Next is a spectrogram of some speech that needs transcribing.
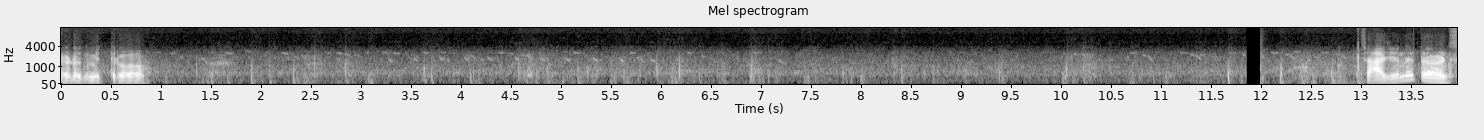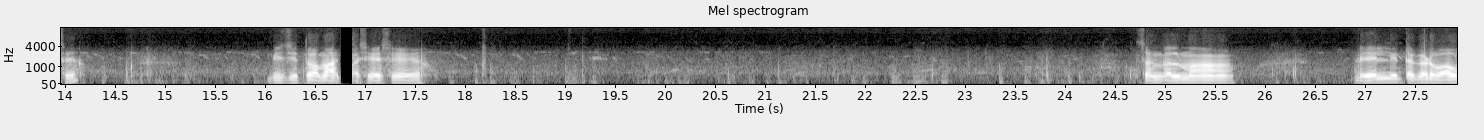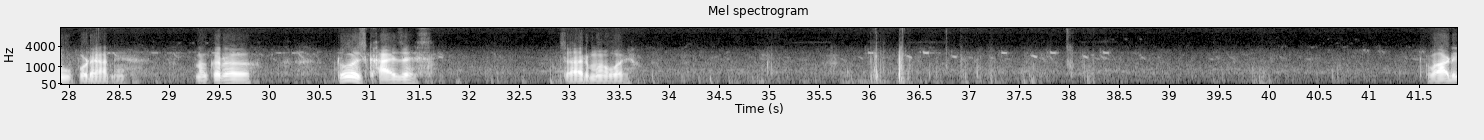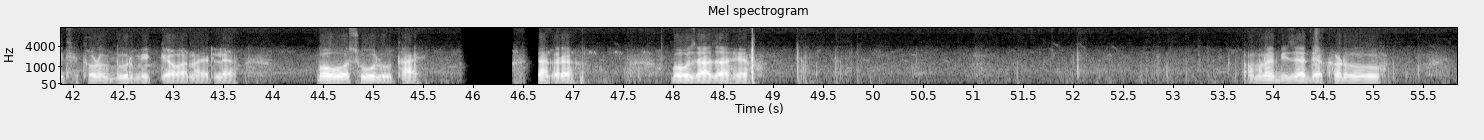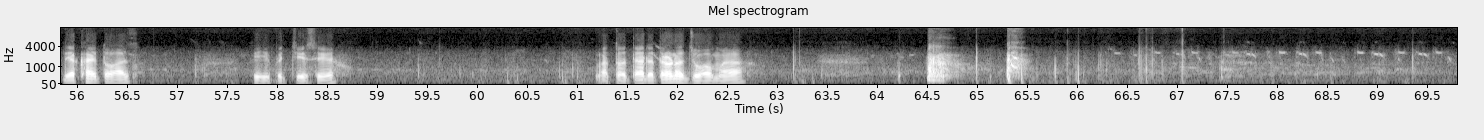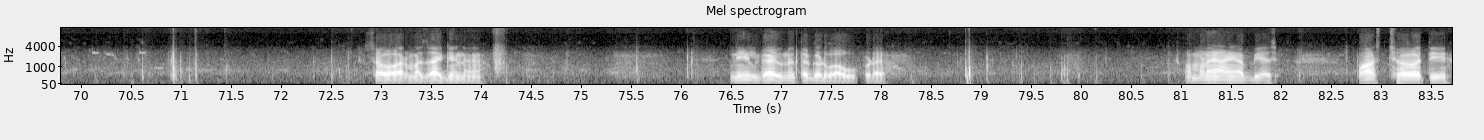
ખેડૂત મિત્રો. જાજે ને ત્રણ છે. બીજી તો અમારી પાસે છે. જંગલમાં ડેલી તગડ વાવવું પડે આને. નકર રોજ ખાઈ જાય ચારમાં હોય. વાડીથી થોડુંક દૂર મીક કહેવાના એટલે બહુ ઓછું ઓલું થાય. કરે બહુ ઝાઝા છે. હમણાં બીજા દેખાડું. દેખાય તો આજ. વીસ પચીસ છે. આ તો અત્યારે ત્રણ જ જોવા મળ્યા. સવારમાં જાગીને નીલ ગાયુંને તગડવા આવવું પડે. હમણાં અહીંયા બે, પાંચ, છ હતી.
